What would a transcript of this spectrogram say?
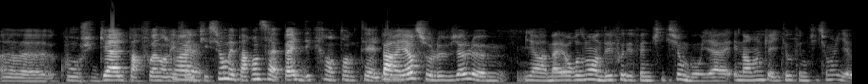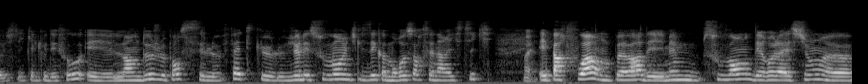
euh, conjugales parfois dans les Ouais. fanfictions, mais par contre ça va pas être décrit en tant que tel. Par ailleurs, sur le viol, euh, il y a malheureusement un défaut des fanfictions. Bon, il y a énormément de qualité aux fanfictions, il y a aussi quelques défauts. Et l'un d'eux, je pense, c'est le fait que le viol est souvent utilisé comme ressort scénaristique. Ouais. Et parfois, on peut avoir des, même souvent des relations euh,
